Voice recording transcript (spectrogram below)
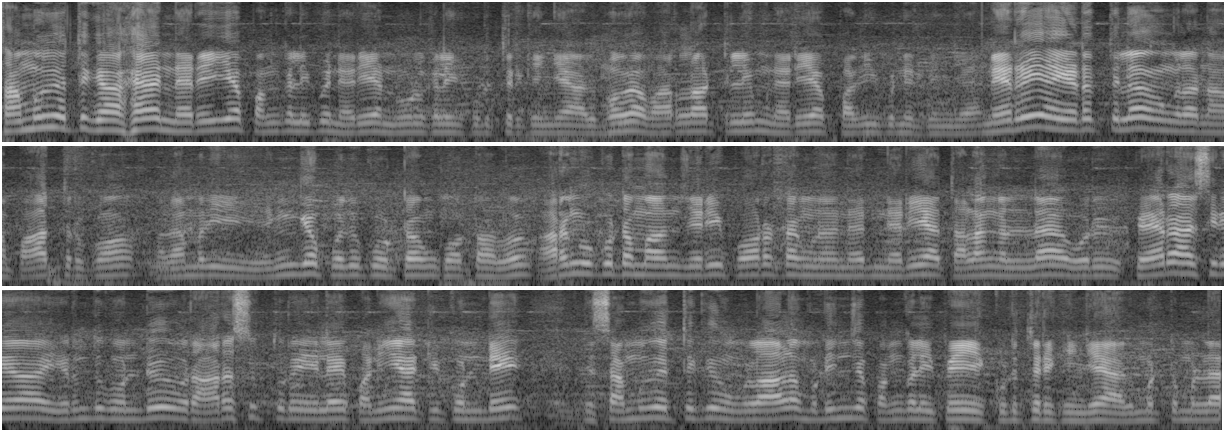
சமூகத்துக்காக நிறைய பங்களிப்பு நிறைய நூல்களை கொடுத்துருக்கீங்க. அதுபோக வரலாற்றிலையும் நிறைய பதிவு பண்ணியிருக்கீங்க நிறைய இடத்துல உங்களை நான் பார்த்துருக்கோம். அதே மாதிரி எங்கே பொதுக்கூட்டம் போட்டாலும் அரங்கு கூட்டமாக இருந்தாலும் சரி போராட்டங்கள் நிற- நிறைய தளங்களில் ஒரு பேராசிரியராக இருந்து கொண்டு ஒரு அரசு துறையிலே பணியாற்றி கொண்டே இந்த சமூகத்துக்கு உங்களால் முடிஞ்ச பங்களிப்பை கொடுத்துருக்கீங்க. அது மட்டும் இல்லை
